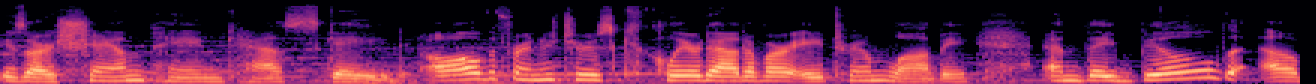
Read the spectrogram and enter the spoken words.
is our champagne cascade. All the furniture is cleared out of our atrium lobby, and they build a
